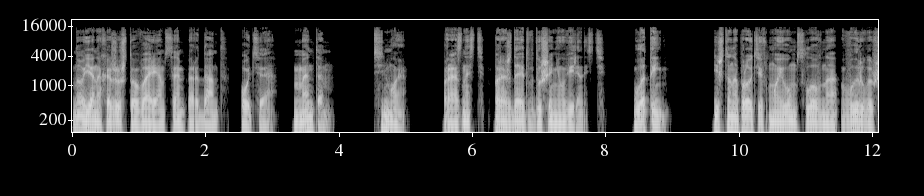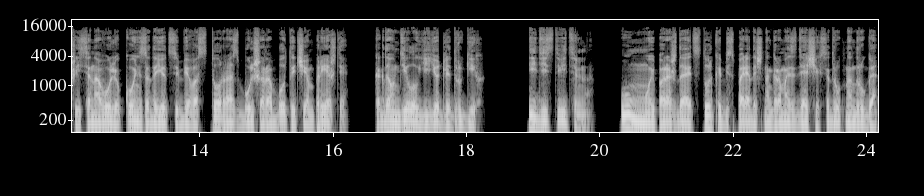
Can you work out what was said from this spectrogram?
Но я нахожу, что вариам семпер дант отия ментом. Седьмое. Праздность порождает в душе неуверенность. Латынь. И что, напротив, мой ум, словно вырвавшийся на волю конь, задает себе во сто раз больше работы, чем прежде, когда он делал ее для других. И действительно, ум мой порождает столько беспорядочно громоздящихся друг на друга,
